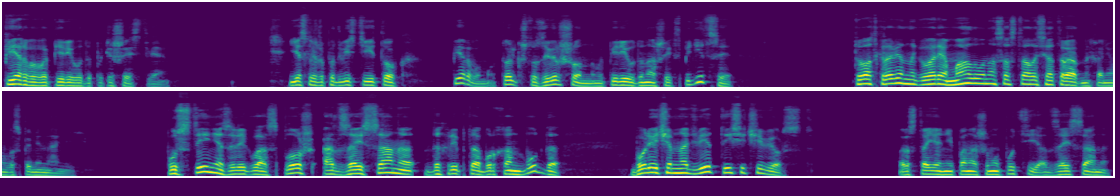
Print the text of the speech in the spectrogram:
первого периода путешествия – если же подвести итог первому, только что завершенному периоду нашей экспедиции, то, откровенно говоря, мало у нас осталось отрадных о нем воспоминаний. Пустыня залегла сплошь от Зайсана до хребта Бурхан-Будда более чем на две тысячи верст. Расстояние по нашему пути от Зайсана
